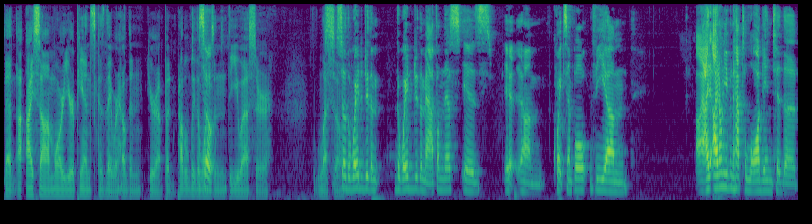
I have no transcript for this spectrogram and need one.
that I saw more Europeans because they were held in Europe, but probably the so, ones in the U.S. are less so. So the way to do the the way to do the math on this is it, um, quite simple. The um, I, I don't even have to log into the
